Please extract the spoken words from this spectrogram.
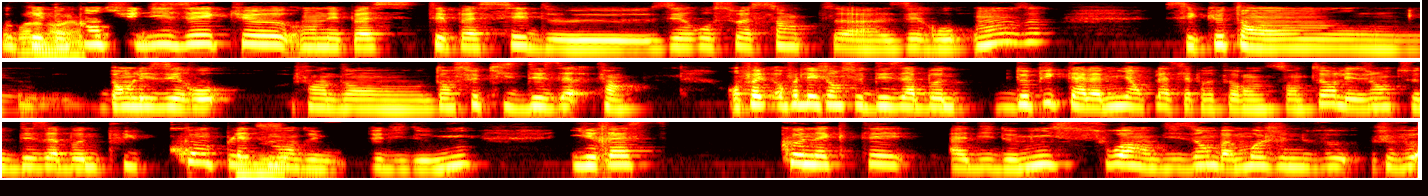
Ok, donc quand tu disais que on est passé, passé de 0,60 à 0,11, c'est que dans les zéros, enfin dans, dans ceux qui se désabonnent, enfin en fait, en fait, les gens se désabonnent depuis que tu as mis en place la préférence center, les gens ne se désabonnent plus complètement de, de Didomi. Ils restent connectés à Didomi, soit en disant bah moi je ne veux je veux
